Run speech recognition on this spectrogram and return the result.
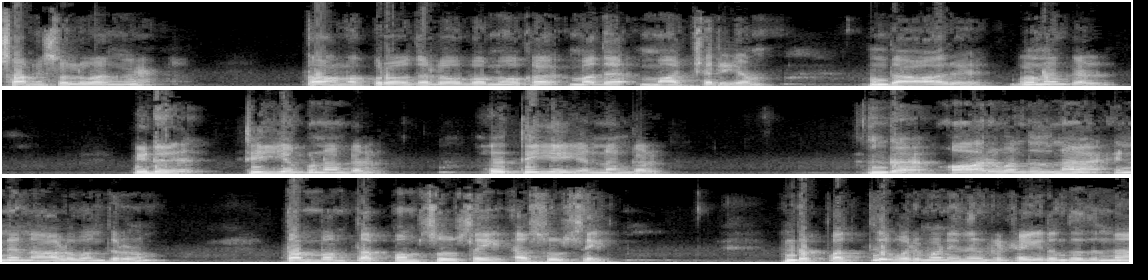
சாமி சொல்லுவாங்க காம குரோத லோப மோக மத மாச்சரியம். இந்த ஆறு குணங்கள் இது தீய குணங்கள் இது தீய எண்ணங்கள். இந்த ஆறு வந்ததுன்னா இன்னும் நாலு வந்துடும் தம்பம் தப்பம் சூசை அசூசை. இந்த பத்து ஒரு மனிதன்கிட்ட இருந்ததுன்னா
